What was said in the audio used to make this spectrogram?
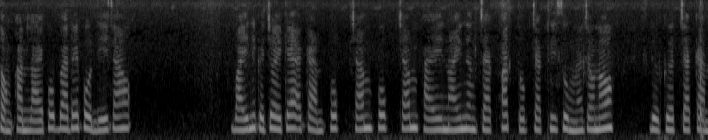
สองพันลายพบว่าได้ผลดีเจ้าใบนี่ก็ช่วยแก้อาการพกช้ำพกช้ำภายในเนื่องจากพัดตกจากที่สูงนะเจ้าเนาะ หรือเกิดจากการ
